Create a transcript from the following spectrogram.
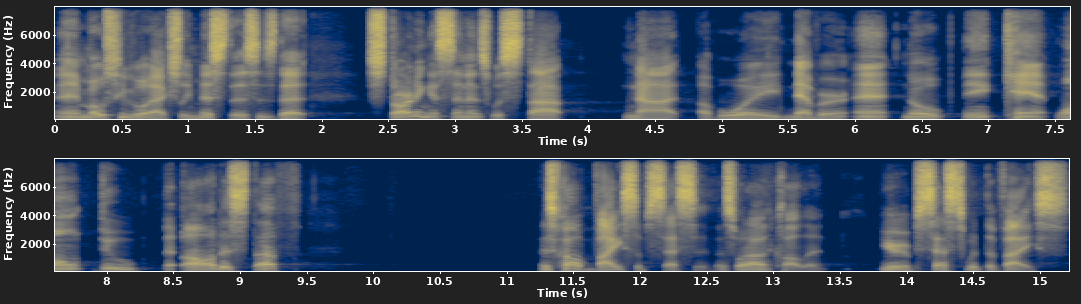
and most people actually miss this, is that starting a sentence with stop, not, avoid, never, "and," eh, nope, can't, won't, do, all this stuff. It's called vice obsessive. That's what I call it. You're obsessed with the vice.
